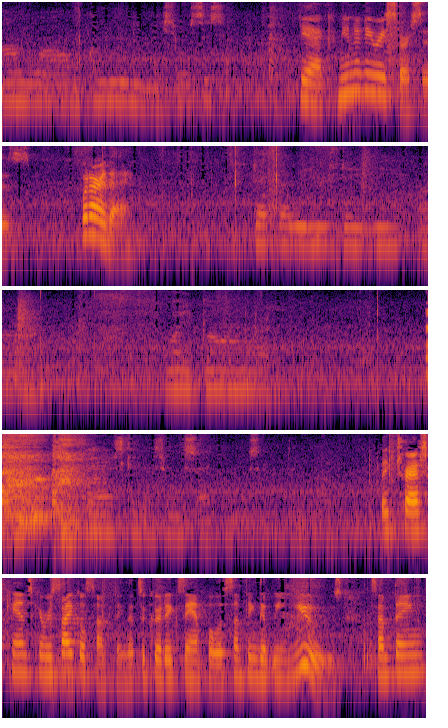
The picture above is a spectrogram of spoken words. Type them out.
Well, community resources. Yeah, community resources. What are they? Stuff that we use daily. Um, like, um, trash cans, recycle or something. Like trash cans can recycle something. That's a good example of something that we use, something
